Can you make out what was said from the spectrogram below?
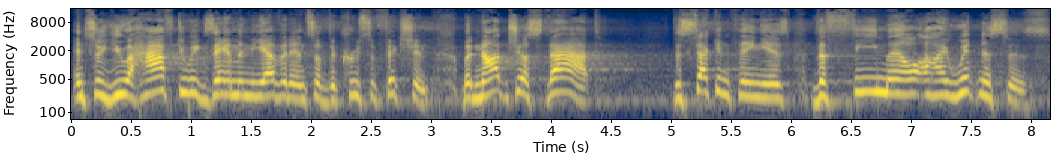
And so you have to examine the evidence of the crucifixion. But not just that. The second thing is the female eyewitnesses.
